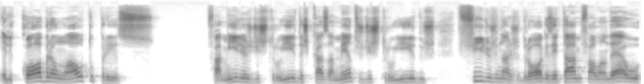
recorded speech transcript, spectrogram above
Ele cobra um alto preço. Famílias destruídas, casamentos destruídos, filhos nas drogas. Ele estava me falando, é, o,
